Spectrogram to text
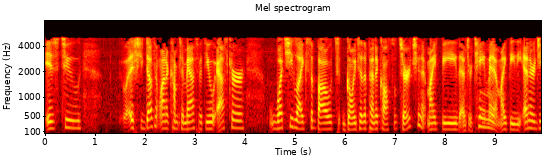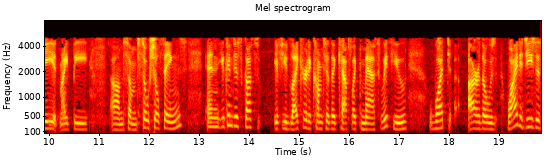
is to, if she doesn't want to come to Mass with you, ask her what she likes about going to the Pentecostal church, and it might be the entertainment, it might be the energy, it might be um, some social things, and you can discuss if you'd like her to come to the Catholic Mass with you. What are those? Why did Jesus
